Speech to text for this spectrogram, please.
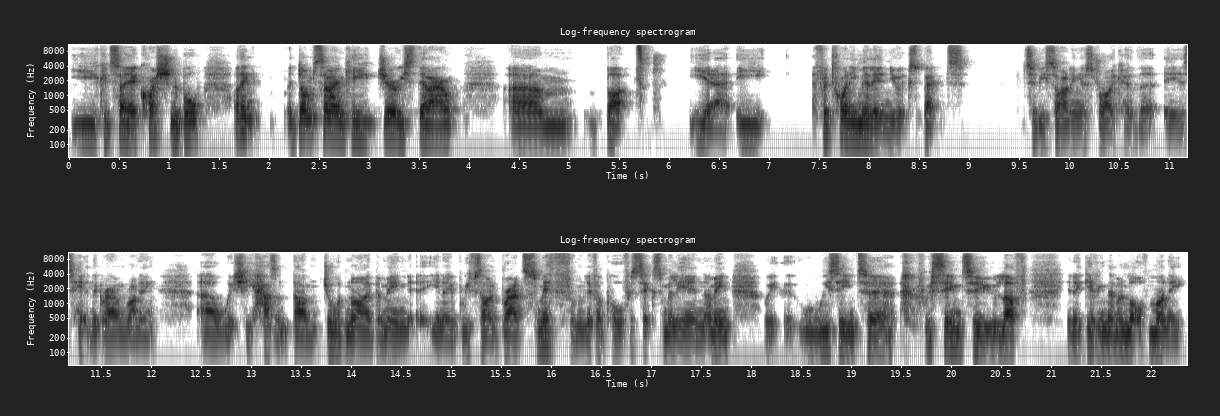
you could say are questionable. I think Dom Solanke, jury's still out, um, but yeah, he for 20 million you expect to be signing a striker that is hitting the ground running, uh, which he hasn't done. Jordan Ibe, I mean, you know, we've signed Brad Smith from Liverpool for six million. I mean, we we seem to we seem to love, you know, giving them a lot of money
